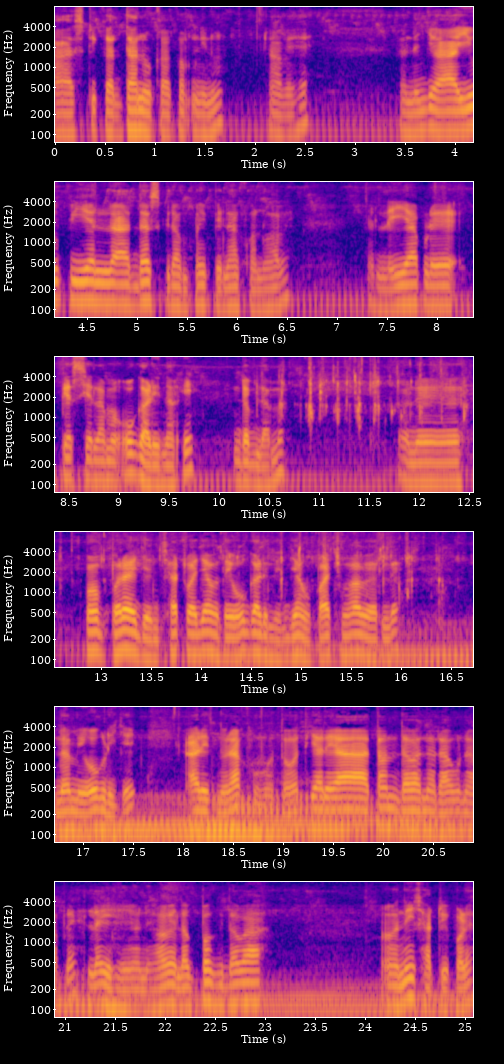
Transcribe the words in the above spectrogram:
આ સ્ટીકર ધાનુકા કંપનીનું આવે છે. અને જો આ યુપીએલ આ દસ ગ્રામ પૈપે નાખવાનું આવે, એટલે એ આપણે પેશિયલામાં ઓગાળી નાખી ડબલામાં. અને પંપ ભરાઈ જાય છાંટવા જાવ તો એ ઓગાળીને જાઉં પાછું આવે એટલે નામી ઓગળી જાય. આ રીતનું રાખવું હોય તો અત્યારે આ ત્રણ દવાના રાઉન્ડ આપણે લઈ અને હવે લગભગ દવા નહીં છાંટવી પડે.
